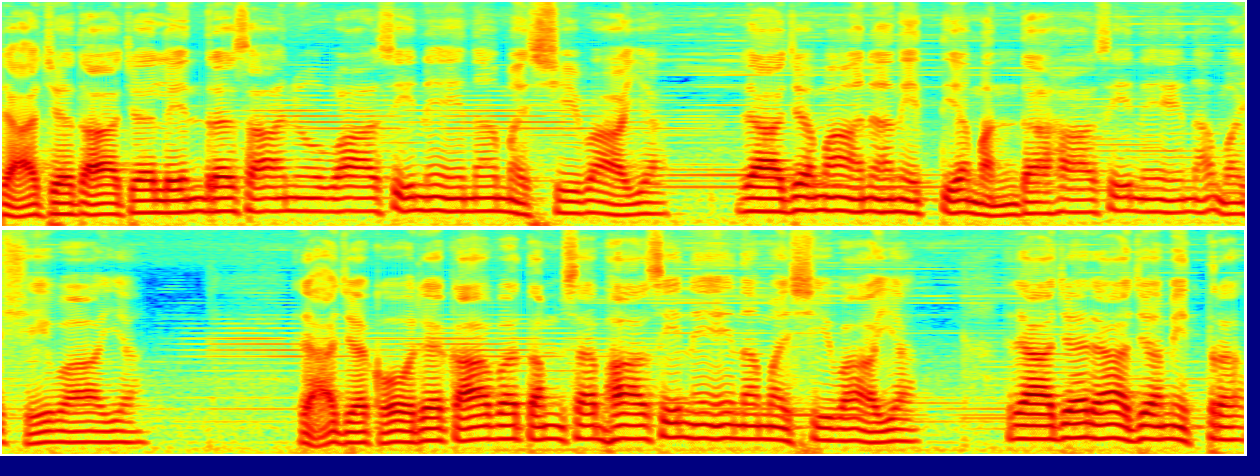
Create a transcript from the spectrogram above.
രാജദാചലേന്ദ്രസാനുവാസിനേ നമ ശിവായ. രാജമാന നിത്യമന്ദഹാസിനേ നമ ശിവായ. രാജകോരകാവതംസഭാസിനേ നമ ശിവായ. രാജരാജമിത്ര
